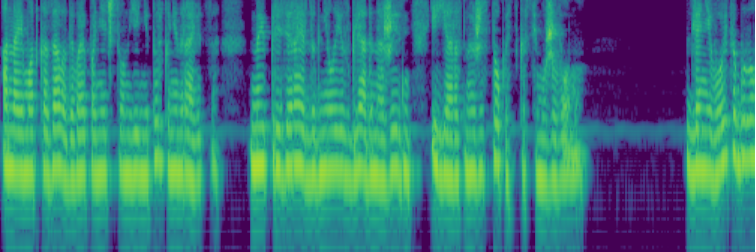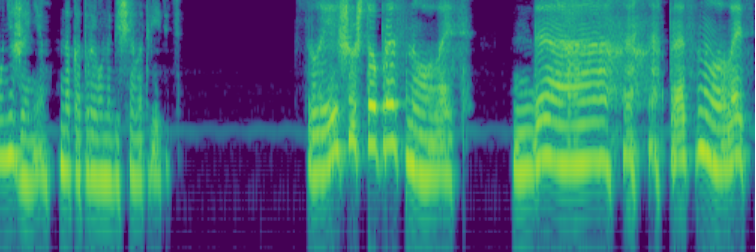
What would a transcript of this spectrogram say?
Она ему отказала, давая понять, что он ей не только не нравится, но и презирает загнилые взгляды на жизнь и яростную жестокость ко всему живому. Для него это было унижением, на которое он обещал ответить. «Слышу, что проснулась. Да, проснулась.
